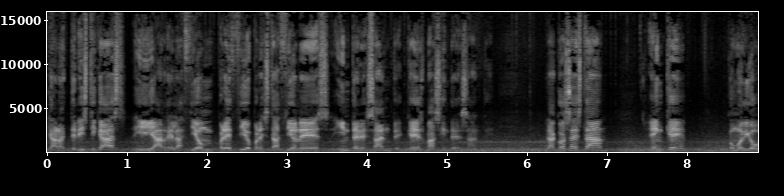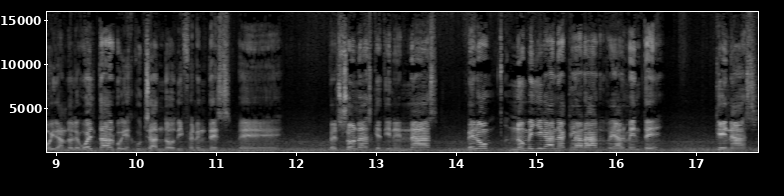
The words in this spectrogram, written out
características y a relación precio-prestaciones interesante, que es más interesante. La cosa está en que, como digo, voy dándole vueltas, voy escuchando diferentes eh, personas que tienen NAS, pero no me llegan a aclarar realmente qué NAS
